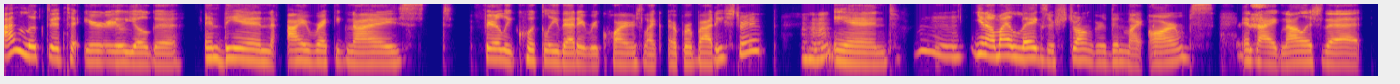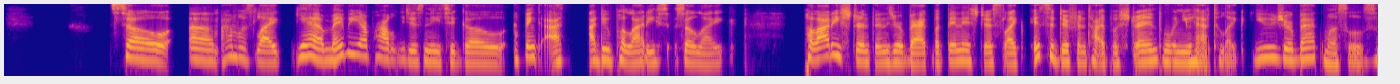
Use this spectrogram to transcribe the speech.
I looked into aerial yoga and then I recognized fairly quickly that it requires like upper body strength. Mhm. And, hmm, you know, my legs are stronger than my arms. And I acknowledge that. So um, I was like, yeah, maybe I probably just need to go. I think I, I do Pilates. So, like, Pilates strengthens your back, but then it's just like it's a different type of strength when you have to like use your back muscles,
